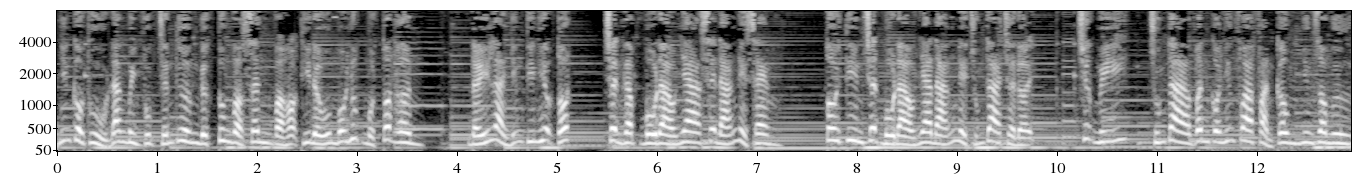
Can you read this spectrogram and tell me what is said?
những cầu thủ đang bình phục chấn thương được tung vào sân và họ thi đấu mỗi lúc một tốt hơn. Đấy là những tín hiệu tốt. Trận gặp Bồ Đào Nha sẽ đáng để xem. Tôi tin trận Bồ Đào Nha đáng để chúng ta chờ đợi. Trước Mỹ, chúng ta vẫn có những pha phản công nhưng do ngư,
